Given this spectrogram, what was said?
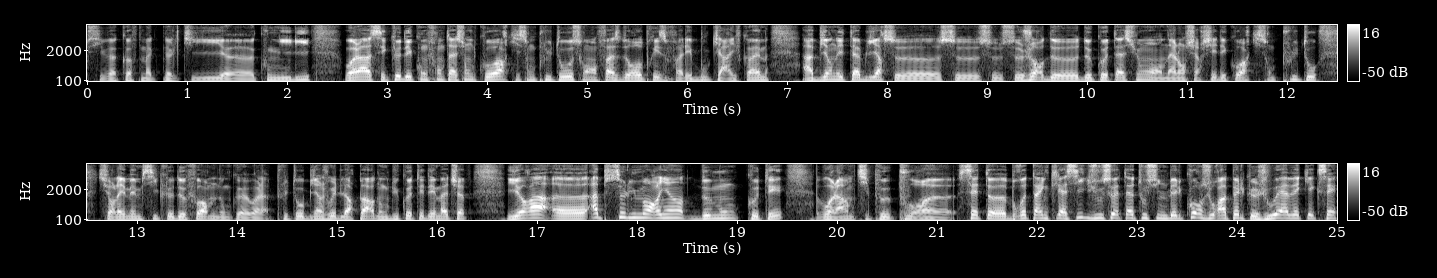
Sivakov, McNulty, Kungili, voilà, c'est que des confrontations de coureurs qui sont plutôt soit en phase de reprise, enfin les bouts qui arrivent quand même à bien établir ce, ce, genre de, de, cotation en allant chercher des coureurs qui sont plutôt sur les mêmes cycles de forme. Donc euh, voilà, plutôt bien joué de leur part. Donc du côté des match il y aura euh, absolument rien de mon côté. Voilà un petit peu pour euh, cette Bretagne classique. Je vous souhaite à tous une belle course. Je vous rappelle que jouer avec excès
